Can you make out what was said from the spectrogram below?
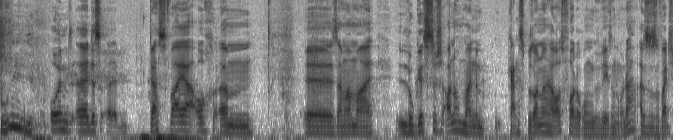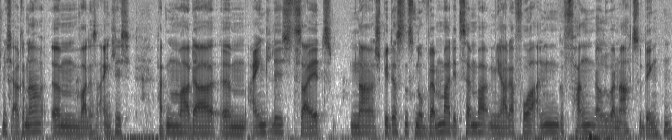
Und äh, das, äh, das war ja auch, ähm, äh, sagen wir mal, logistisch auch nochmal eine ganz besondere Herausforderung gewesen, oder? Also soweit ich mich erinnere, ähm, war das eigentlich, hatten wir da ähm, eigentlich seit na, spätestens November, Dezember im Jahr davor angefangen, darüber nachzudenken,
